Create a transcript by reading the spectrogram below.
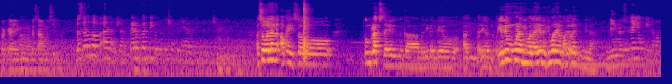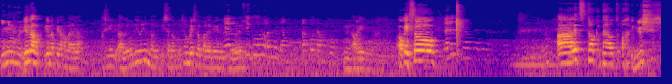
Pagka yung kasama sila. Basta magpapaalam siya. Pero pag di ko naman siya pinayaran, hindi naman siya. Mm. Ah, so wala na, okay, so congrats dahil nagkabalikan kayo at ayun, yun yung unang hiwalay yun, naghiwalay ba kayo ulit? Hindi na. Hindi na, Yun na yung pinaka- yun yung huli. Yun lang, yun ang pinakamalala. Kasi alam mo, yun, yun lang, isa lang, isang beses lang pala kayo Meron siguro ano lang, tampo-tampo. Mm, Okay. Okay, so, Lalo na siya, lalo na siya. uh, let's talk about oh, English.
